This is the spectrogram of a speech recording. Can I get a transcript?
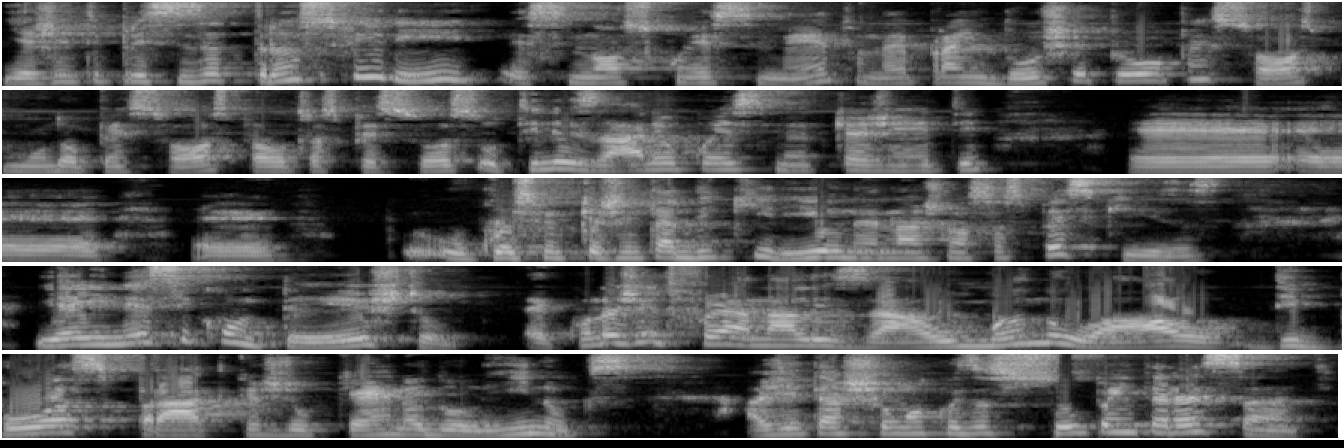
e a gente precisa transferir esse nosso conhecimento né, para a indústria e para o open source, para o mundo open source, para outras pessoas utilizarem o conhecimento que a gente é, é, é o conhecimento que a gente adquiriu né, nas nossas pesquisas. E aí, nesse contexto, é, quando a gente foi analisar o manual de boas práticas do kernel do Linux, a gente achou uma coisa super interessante.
